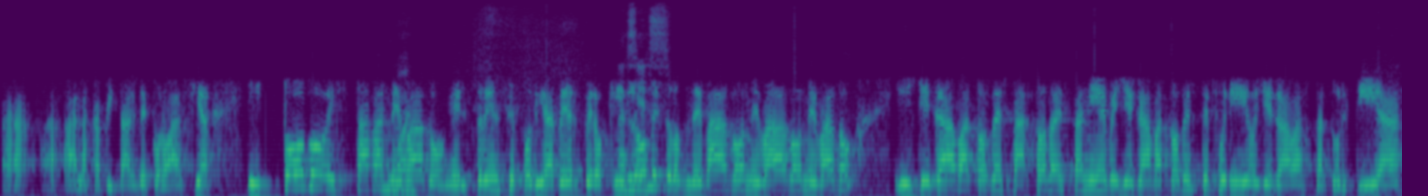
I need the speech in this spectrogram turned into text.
a, la capital de Croacia, y todo estaba nevado, en el tren se podía ver, pero kilómetros nevado, nevado, nevado, y llegaba toda esta, toda esta nieve, llegaba todo este frío, llegaba hasta Turquía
